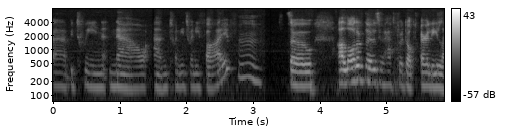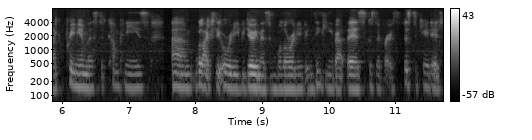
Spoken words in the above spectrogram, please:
uh, between now and 2025. Mm. So a lot of those who have to adopt early, like premium listed companies, um, will actually already be doing this and will already been thinking about this because they're very sophisticated.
